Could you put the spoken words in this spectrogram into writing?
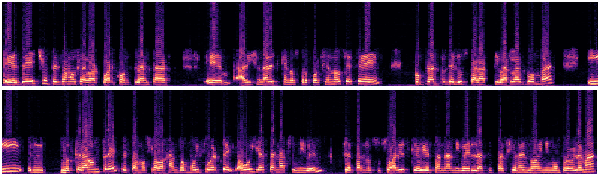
Eh, de hecho, empezamos a evacuar con plantas eh, adicionales que nos proporcionó CFE con plantas de luz para activar las bombas y mm, nos quedaron tres, estamos trabajando muy fuerte, hoy ya están a su nivel, sepan los usuarios que hoy están a nivel las estaciones, no hay ningún problema,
